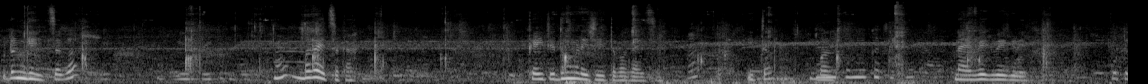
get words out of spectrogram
कुठून घ्यायचं ग? बघायचं का? काही ते धोंगड्याचे इथं बघायचं. इथं? बघ. नाही वेगवेगळे. कुठं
